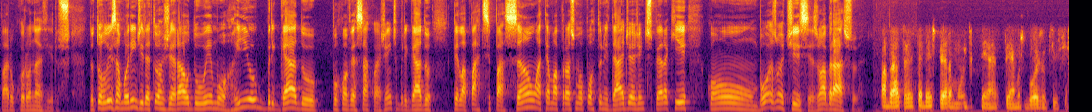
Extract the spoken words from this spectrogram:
para o coronavírus. Dr. Luiz Amorim, diretor-geral do Hemorrio, obrigado por conversar com a gente, obrigado pela participação. Até uma próxima oportunidade. A gente espera aqui com boas notícias. Um abraço. Um abraço, a gente também espera muito que tenhamos boas notícias.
